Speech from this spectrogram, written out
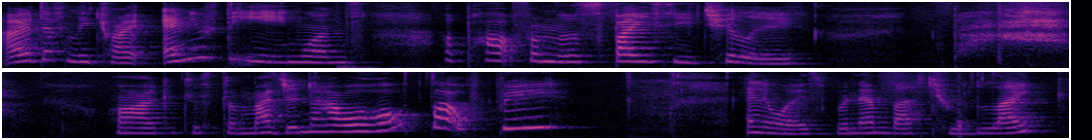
I would definitely try any of the eating ones, apart from the spicy chili. Oh, I could just imagine how hot that would be. Anyways, remember to like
